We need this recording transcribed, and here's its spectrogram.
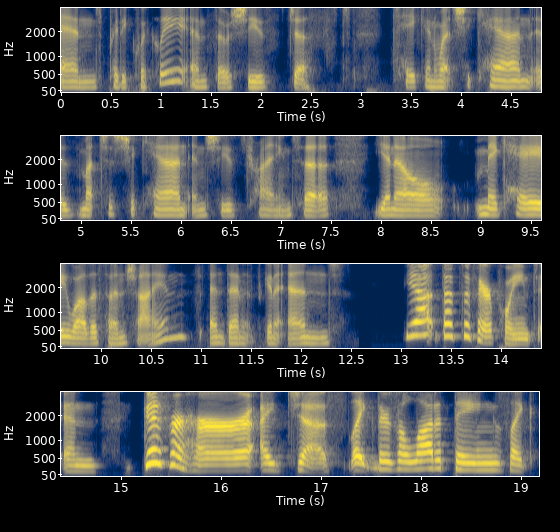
end pretty quickly. And so she's just taken what she can as much as she can. And she's trying to, you know, make hay while the sun shines. And then it's going to end. Yeah, that's a fair point. And good for her. I just, like, there's a lot of things like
